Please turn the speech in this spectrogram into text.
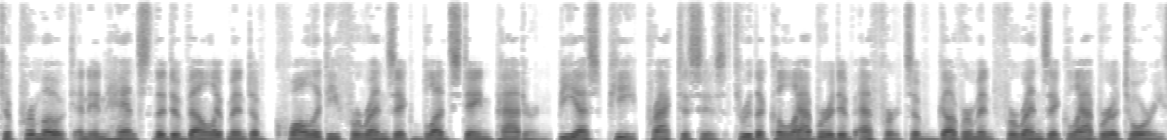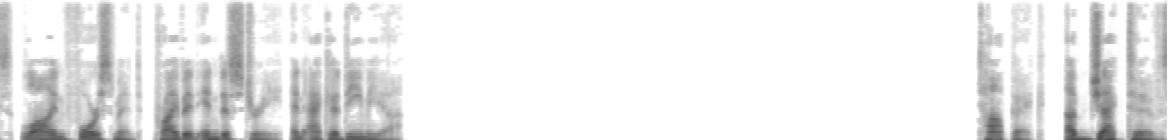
To promote and enhance the development of quality forensic bloodstain pattern (BSP) practices through the collaborative efforts of government forensic laboratories, law enforcement, private industry, and academia. Topic: Objectives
